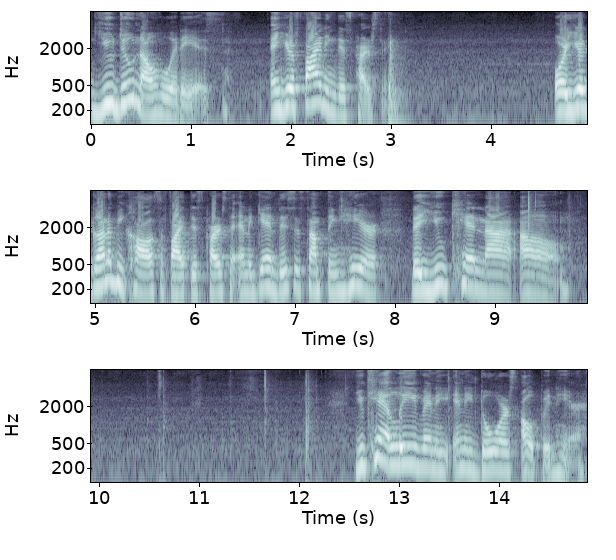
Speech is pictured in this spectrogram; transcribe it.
you do know who it is. And you're fighting this person or you're going to be called to fight this person. And again, this is something here that you cannot, um, you can't leave any, any doors open here.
